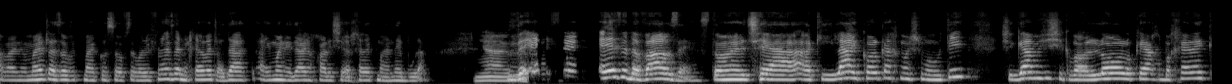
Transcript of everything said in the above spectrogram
אבל אני עומדת לעזוב את מייקרוסופט אבל לפני זה אני חייבת לדעת האם אני עדיין יכולה להישאר חלק מהנבולה. ואיזה דבר זה? זאת אומרת שהקהילה היא כל כך משמעותית שגם מישהו שכבר לא לוקח בה חלק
